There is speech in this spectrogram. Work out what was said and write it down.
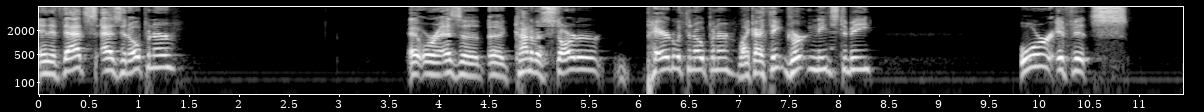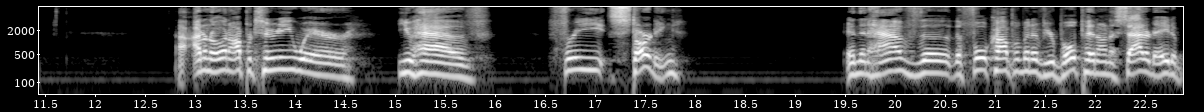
And if that's as an opener eh, or as a, a, kind of a starter paired with an opener, like I think Girton needs to be, or if it's, I don't know, an opportunity where you have free starting and then have the, the full complement of your bullpen on a Saturday to,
